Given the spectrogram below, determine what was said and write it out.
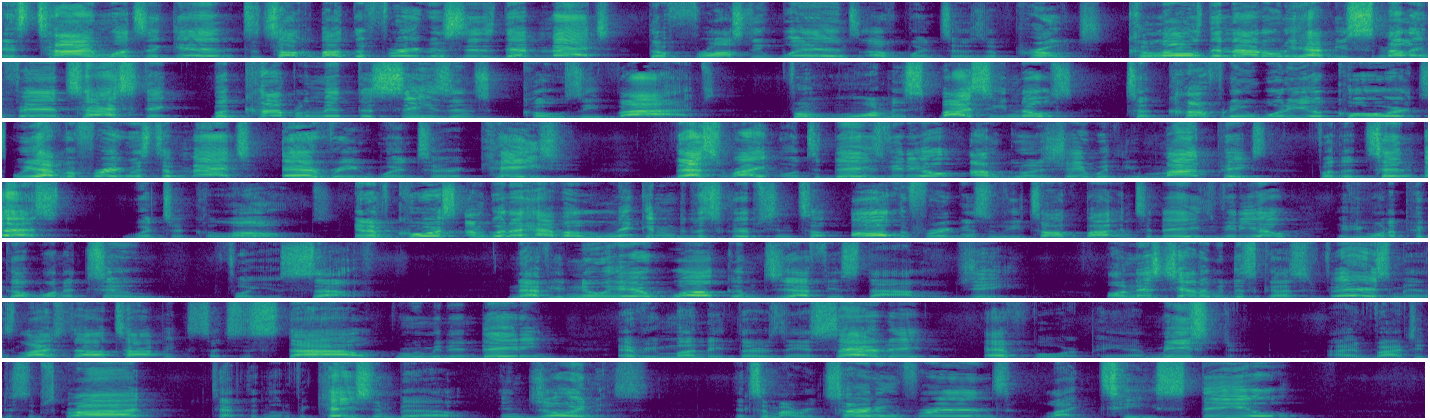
It's time once again to talk about the fragrances that match the frosty winds of winter's approach. Colognes that not only have you smelling fantastic, but complement the season's cozy vibes. From warm and spicy notes to comforting woody accords, we have a fragrance to match every winter occasion. That's right, on today's video, I'm going to share with you my picks for the 10 best winter colognes. And of course, I'm going to have a link in the description to all the fragrances we talk about in today's video if you want to pick up one or two for yourself. Now, if you're new here, welcome, Jeff, your style OG. On this channel, we discuss various men's lifestyle topics such as style, grooming, and dating every Monday, Thursday, and Saturday at 4 p.m. Eastern. I invite you to subscribe, tap the notification bell, and join us. And to my returning friends like T Steele,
